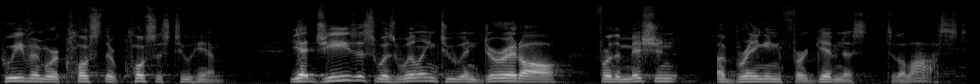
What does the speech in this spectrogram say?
who even were close, the closest to him. Yet Jesus was willing to endure it all for the mission of bringing forgiveness to the lost.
